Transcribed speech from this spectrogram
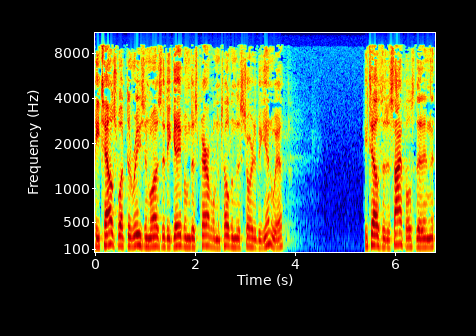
He tells what the reason was that he gave them this parable and told them this story to begin with. He tells the disciples that in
